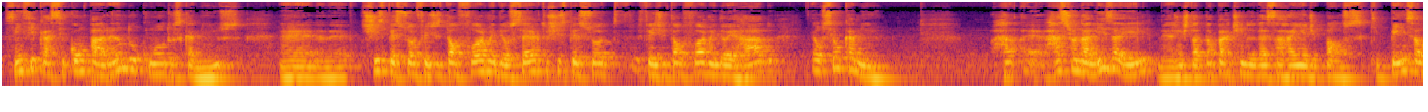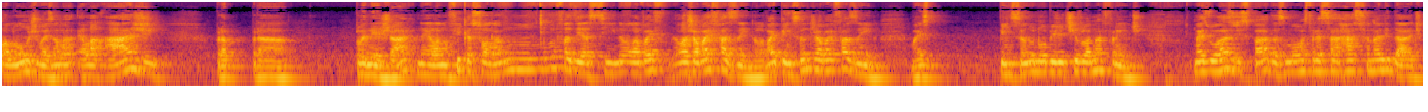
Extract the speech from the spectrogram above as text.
sem ficar se comparando com outros caminhos. Né? X pessoa fez de tal forma e deu certo, X pessoa fez de tal forma e deu errado. É o seu caminho. É, racionaliza ele. Né? A gente está tá partindo dessa rainha de paus que pensa lá longe, mas ela, ela age para planejar, né? Ela não fica só lá, hum, não vou fazer assim, não. Ela, vai, ela já vai fazendo, ela vai pensando, já vai fazendo, mas pensando no objetivo lá na frente. Mas o As de Espadas mostra essa racionalidade,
